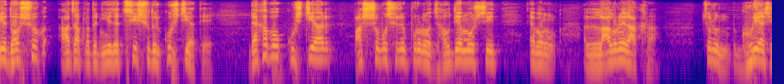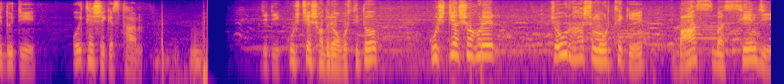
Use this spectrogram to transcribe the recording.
প্রিয় দর্শক, আজ আপনাদের নিয়ে যাচ্ছি সুদূর কুষ্টিয়াতে। দেখাবো কুষ্টিয়ার পাঁচশো বছরের পুরনো ঝাউদিয়া মসজিদ এবং লালনের আখড়া। চলুন, ঘুরে আসি দুইটি ঐতিহাসিক স্থান। যেটি কুষ্টিয়া সদরে অবস্থিত। কুষ্টিয়া শহরের চৌরহাস মোড় থেকে বাস বা সিএনজি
